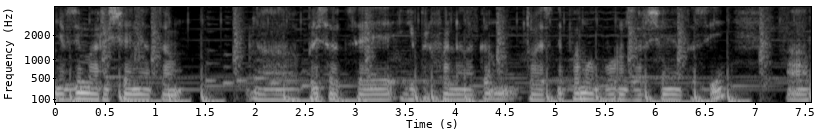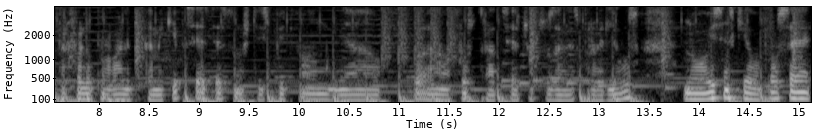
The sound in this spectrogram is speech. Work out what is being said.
не взима решенията при сърце и ги прехвърля на към, т.е. не поема отговорност за решенията си, а, прехвърля провалите към екипа си, естествено ще изпитвам гняв, фрустрация, чувство за несправедливост, но истинския въпрос е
